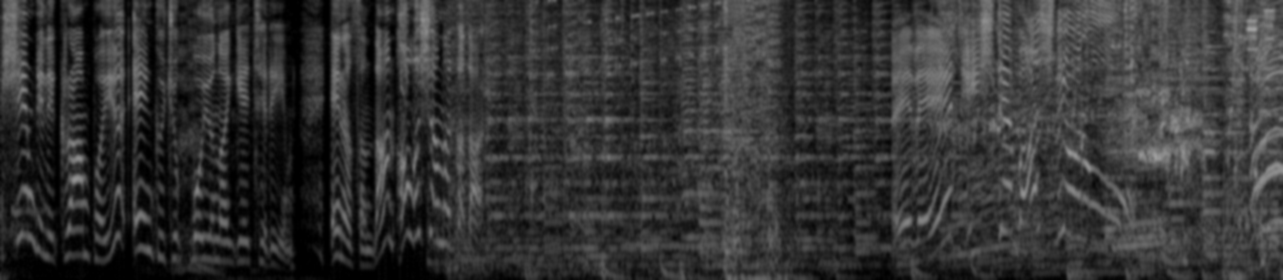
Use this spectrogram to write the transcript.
Şimdilik rampayı en küçük boyuna getireyim. En azından alışana kadar. Evet, işte başlıyorum. Ricky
